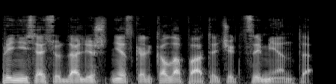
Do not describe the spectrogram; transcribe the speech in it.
принеся сюда лишь несколько лопаточек цемента.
